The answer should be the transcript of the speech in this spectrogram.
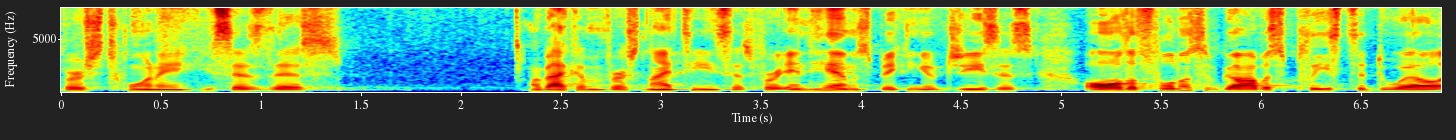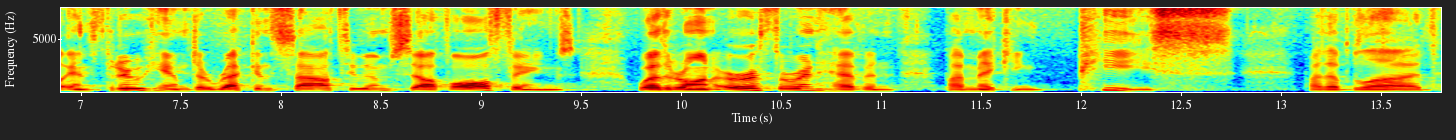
verse 20, he says this. Or back up in verse 19, he says, For in him, speaking of Jesus, all the fullness of God was pleased to dwell, and through him to reconcile to himself all things, whether on earth or in heaven, by making peace by the blood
